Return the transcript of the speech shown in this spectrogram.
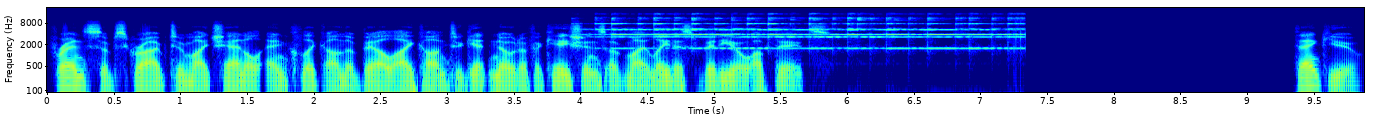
Friends subscribe to my channel and click on the bell icon to get notifications of my latest video updates. Thank you.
